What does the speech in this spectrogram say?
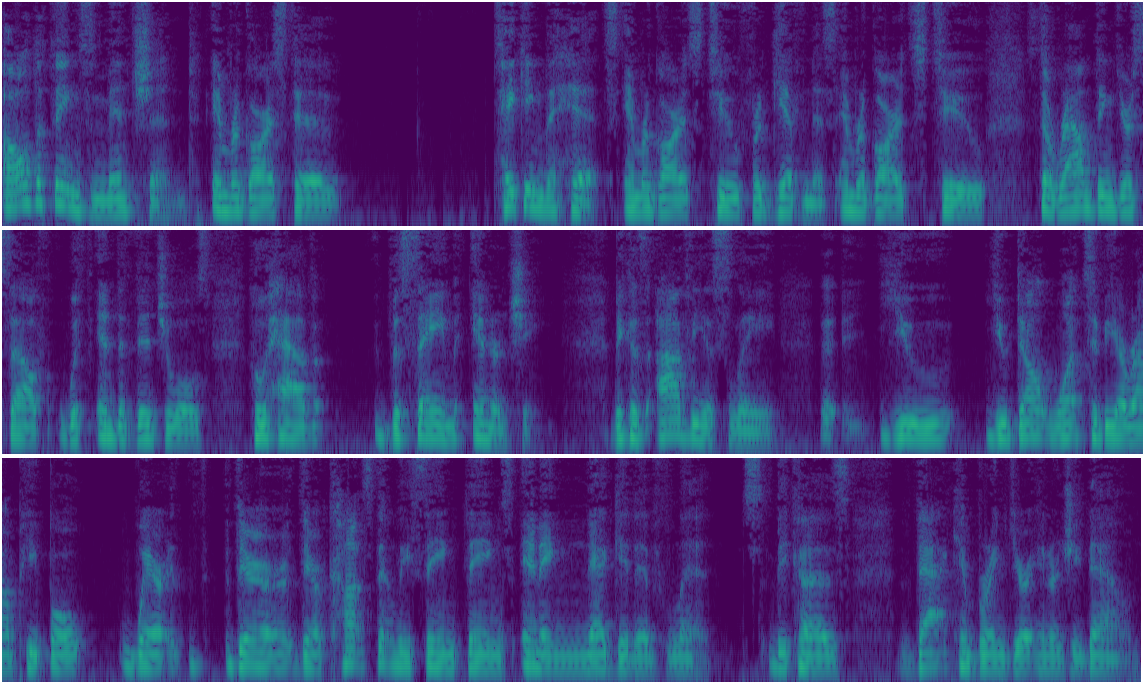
all the things mentioned in regards to taking the hits in regards to forgiveness in regards to surrounding yourself with individuals who have the same energy. Because obviously uh, you you don't want to be around people where they're they're constantly seeing things in a negative lens because that can bring your energy down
